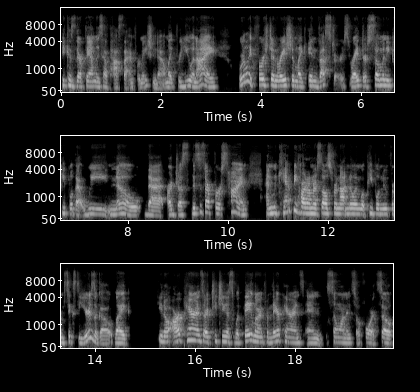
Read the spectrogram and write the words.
because their families have passed that information down. Like for you and I, we're like first generation like investors, right? There's so many people that we know that are just this is our first time and we can't be hard on ourselves for not knowing what people knew from 60 years ago. Like you know our parents are teaching us what they learned from their parents and so on and so forth so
